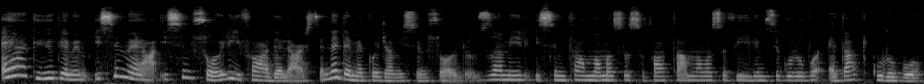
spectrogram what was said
Eğer ki yüklemim isim veya isim soylu ifadelerse ne demek hocam isim soylu? Zamir, isim tamlaması, sıfat tamlaması, fiilimsi grubu, edat grubu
